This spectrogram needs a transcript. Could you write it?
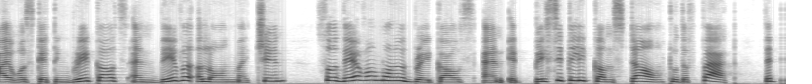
I was getting breakouts and they were along my chin. So there were more breakouts and it basically comes down to the fact that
